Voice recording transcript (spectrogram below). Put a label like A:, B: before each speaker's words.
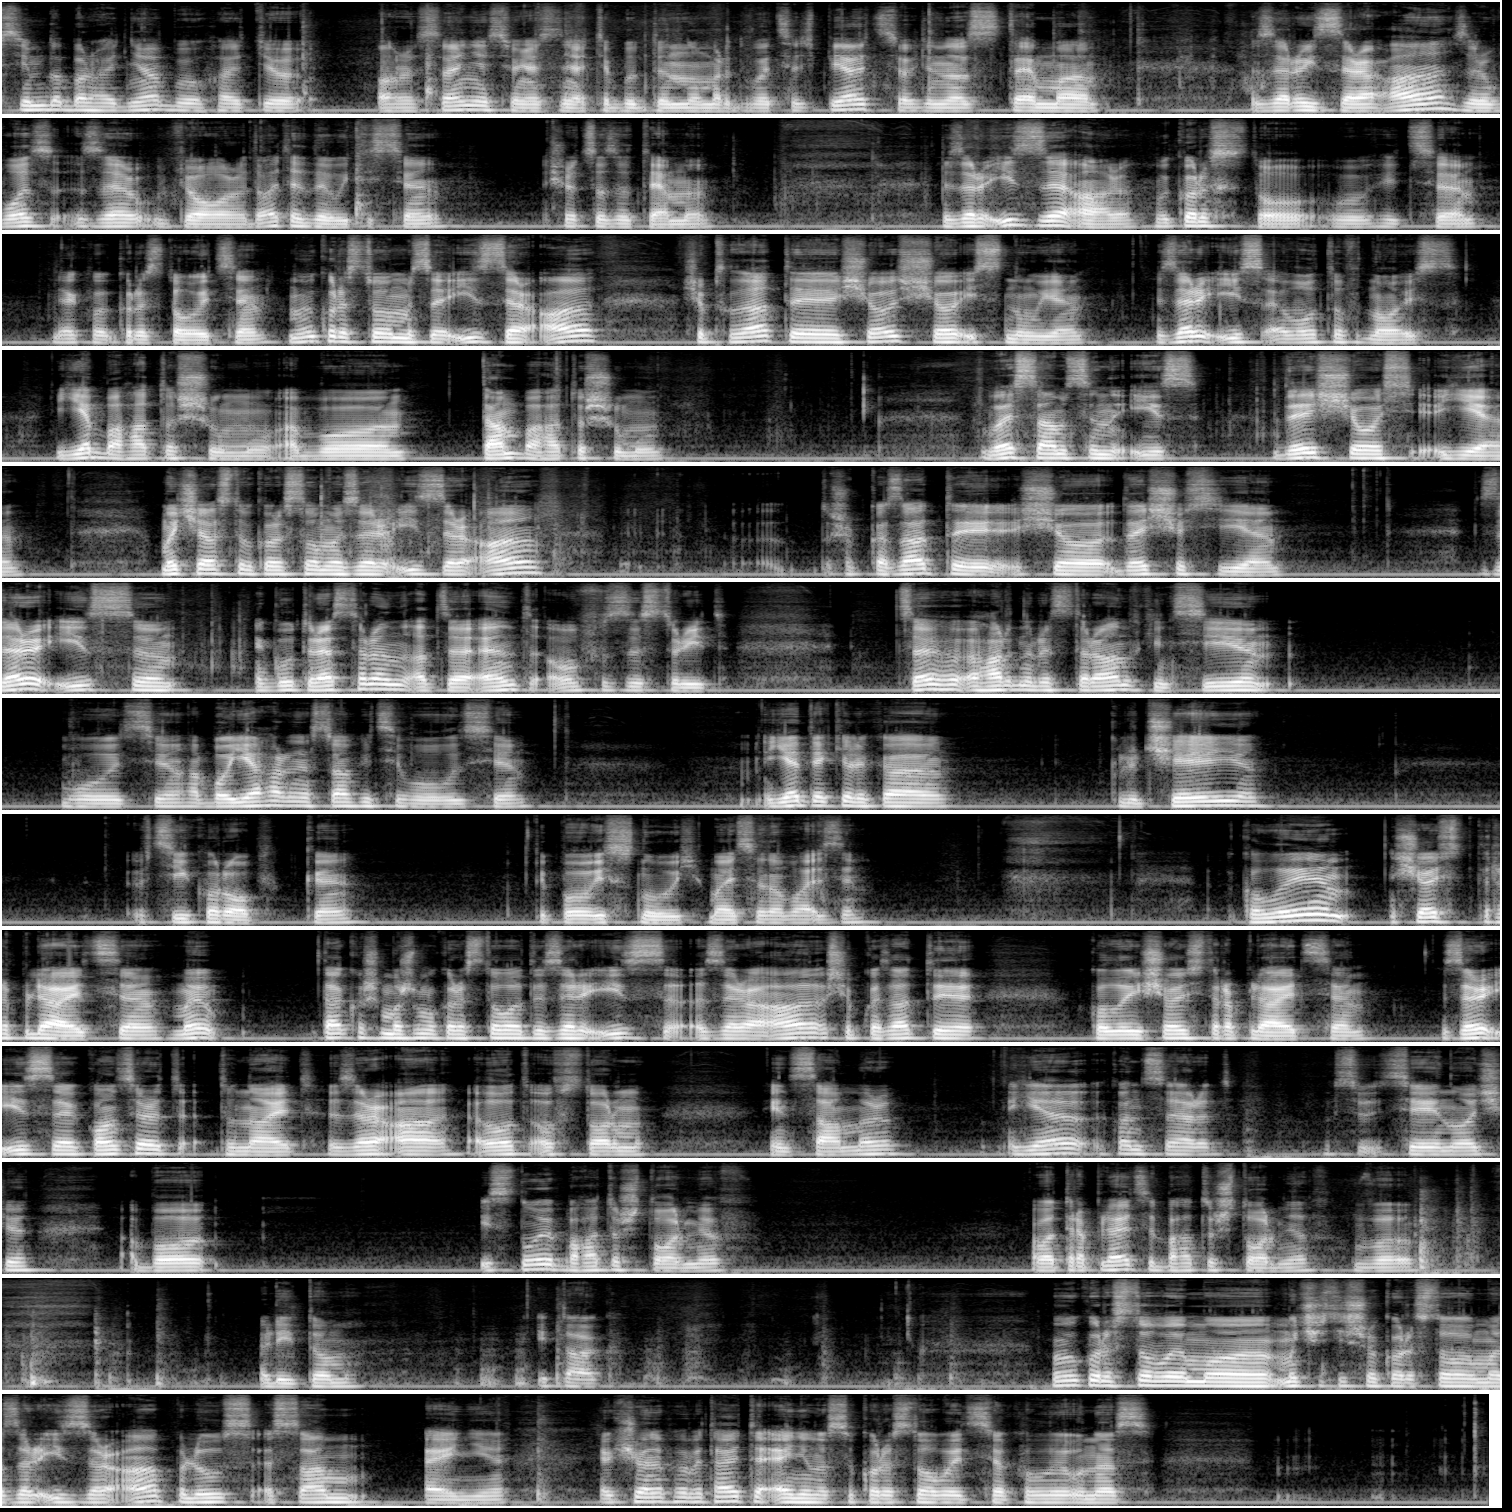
A: Всім доброго дня, ви у хаті. Сьогодні заняття буде номер 25. Сьогодні у нас тема There is there are, there was, there were. Давайте дивитися, що це за тема. There is there are використовується. Як використовується? Ми використовуємо there is there are, щоб сказати щось, що існує. There is a lot of noise. Є багато шуму, або там багато шуму. Where something is де щось є. Ми часто використовуємо there is, there are, щоб казати, що де щось є. There is a good restaurant at the end of the street. Це гарний ресторан в кінці вулиці. Або є гарний ресторан в кінці вулиці. Є декілька ключей в цій коробці. Типу, існують, мається на увазі. Коли щось трапляється, ми також можемо використовувати there is, there are, щоб казати, коли щось трапляється. There is a concert tonight. There are a lot of storm in summer. Є концерт цієї ночі, або існує багато штормів. Або трапляється багато штормів в літом. І так. Ми використовуємо, ми частіше використовуємо there is there are плюс сам any. Якщо ви не пам'ятаєте, any у нас використовується, коли у нас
